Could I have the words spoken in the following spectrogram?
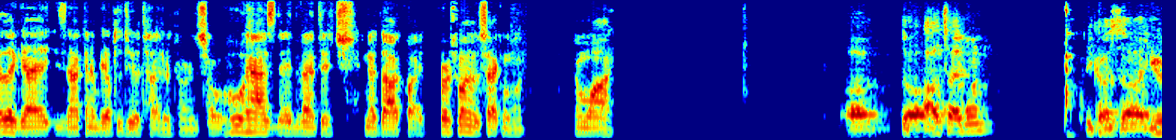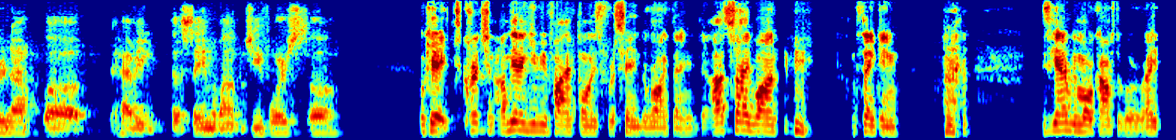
other guy is not going to be able to do a tighter turn. So who has the advantage in a dogfight? First one or the second one, and why? Uh, the outside one, because uh, you're not uh, having the same amount of G-force. Uh, okay, Christian, I'm going to give you five points for saying the wrong thing. The outside one, I'm thinking he's going to be more comfortable, right?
